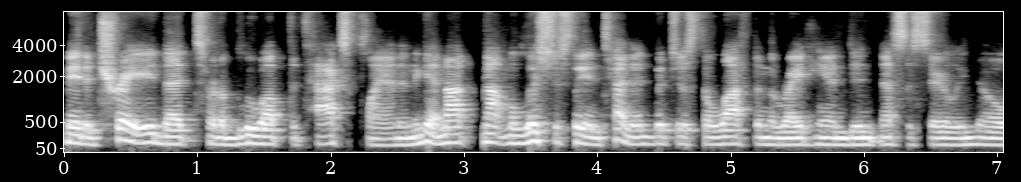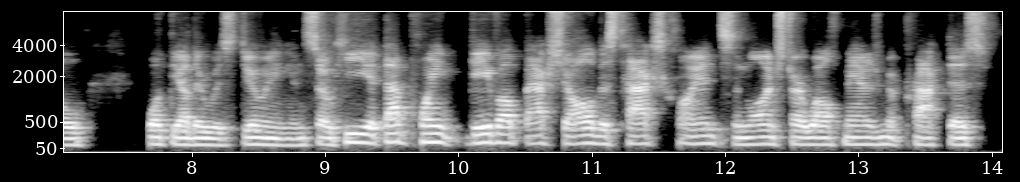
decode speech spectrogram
made a trade that sort of blew up the tax plan. And again, not, not maliciously intended, but just the left and the right hand didn't necessarily know what the other was doing. And so he, at that point, gave up actually all of his tax clients and launched our wealth management practice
